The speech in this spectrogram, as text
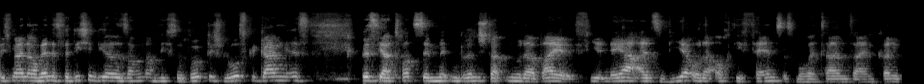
Ich meine, auch wenn es für dich in dieser Saison noch nicht so wirklich losgegangen ist, bist ja trotzdem mittendrin statt nur dabei. Viel näher als wir oder auch die Fans es momentan sein können.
